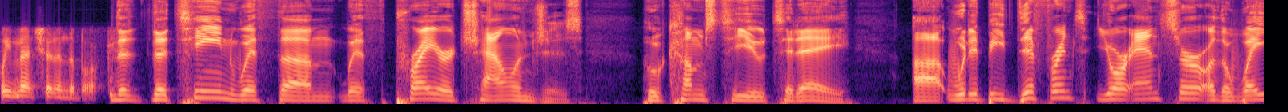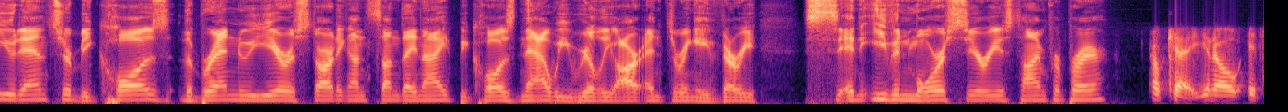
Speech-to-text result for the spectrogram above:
we mention in the book. The the teen with um, with prayer challenges who comes to you today. Uh, would it be different your answer or the way you'd answer because the brand new year is starting on Sunday night? Because now we really are entering a very an even more serious time for prayer. Okay, you know, it's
